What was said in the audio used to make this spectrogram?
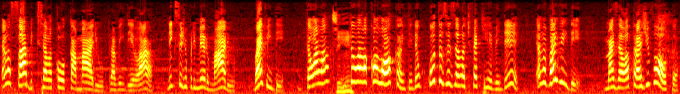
Ela sabe que se ela colocar Mario pra vender lá, nem que seja o primeiro Mario, vai vender. Então ela, Sim. então ela coloca, entendeu? Quantas vezes ela tiver que revender, ela vai vender, mas ela traz de volta.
